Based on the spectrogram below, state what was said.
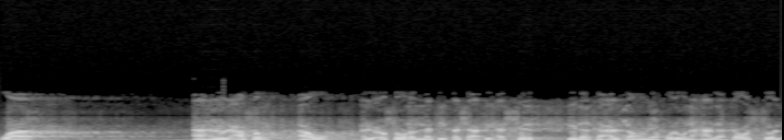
وأهل العصر أو العصور التي فشى فيها الشرك إذا سألتهم يقولون هذا توسل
